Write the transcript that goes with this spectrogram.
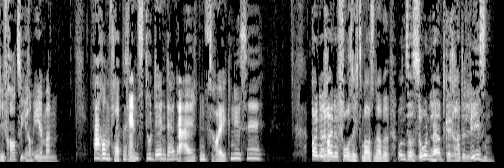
Die Frau zu ihrem Ehemann. Warum verbrennst du denn deine alten Zeugnisse? Eine reine Vorsichtsmaßnahme. Unser Sohn lernt gerade lesen.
